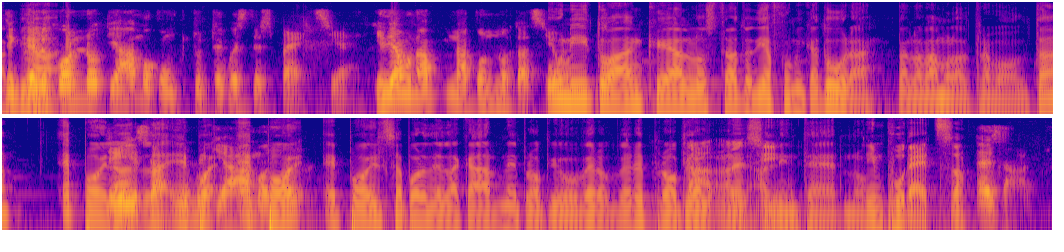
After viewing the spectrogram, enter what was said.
Sì, che lo connotiamo con tutte queste spezie, gli diamo una, una connotazione. unito anche allo strato di affumicatura, parlavamo l'altra volta. E poi, Sì, la- la- e, poi, e poi- e poi il sapore della carne proprio vero, vero e proprio Carne, al- sì. all'interno. in purezza. Esatto,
